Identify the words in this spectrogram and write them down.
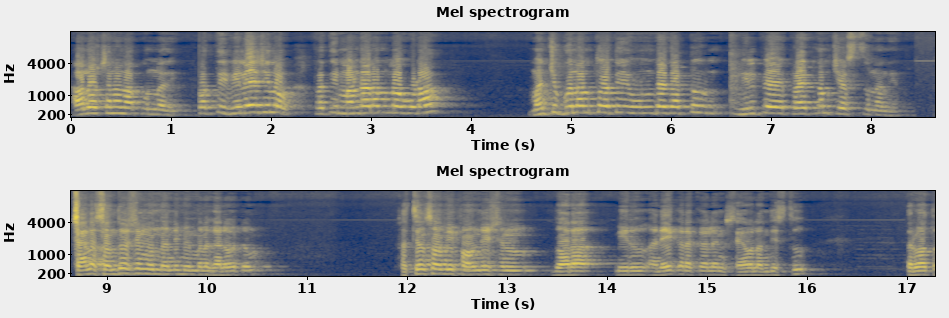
ఆలోచన నాకు ఉన్నది. ప్రతి విలేజ్లో ప్రతి మండలంలో కూడా మంచి గుణంతో ఉండేటట్టు నిలిపే ప్రయత్నం చేస్తున్నాను నేను. చాలా సంతోషంగా ఉందండి మిమ్మల్ని కలవటం. సత్యస్వామి ఫౌండేషన్ ద్వారా మీరు అనేక రకాలైన సేవలు అందిస్తూ తర్వాత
